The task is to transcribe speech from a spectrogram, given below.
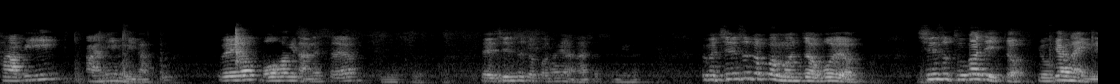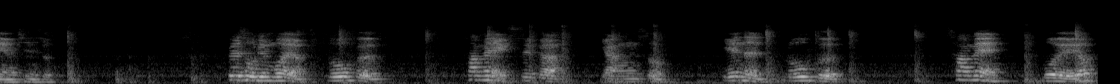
답이 아닙니다. 왜요? 뭐 확인 안 했어요? 네, 진수 조건 확인 안 하셨습니다. 그러면 진수 조건 먼저 뭐예요? 진수 두 가지 있죠? 여기 하나 있네요, 진수. 그래서 우린 뭐예요? 로그 3의 x가 양수. 얘는 로그 3의 뭐예요?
